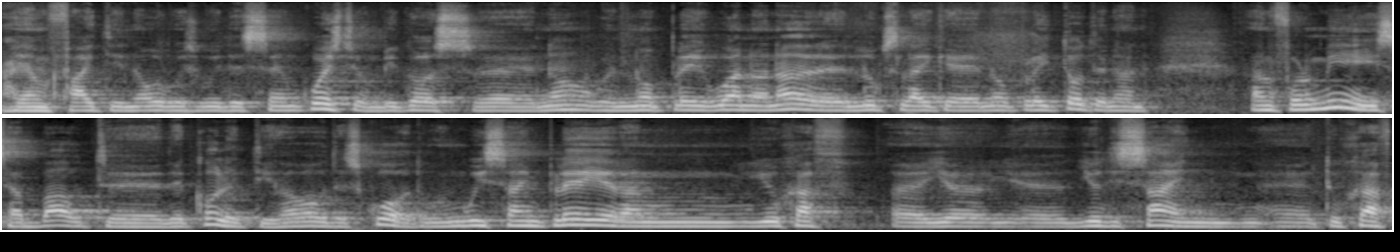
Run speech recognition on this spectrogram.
I am fighting always with the same question because uh, no, when no play one another, it looks like uh, no play Tottenham. And for me, it's about uh, the collective, about the squad. When we sign player and you have you, you design uh, to have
